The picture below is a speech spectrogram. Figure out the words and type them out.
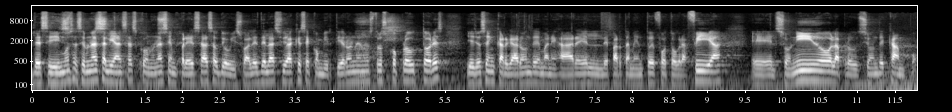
decidimos hacer unas alianzas con unas empresas audiovisuales de la ciudad que se convirtieron en nuestros coproductores y ellos se encargaron de manejar el departamento de fotografía, eh, el sonido, la producción de campo.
